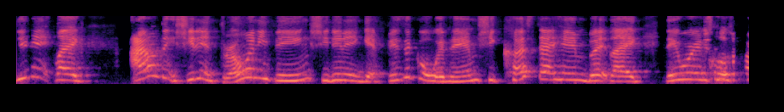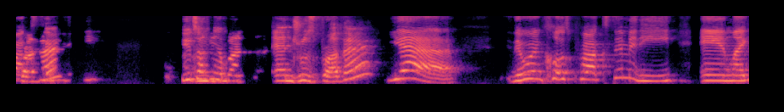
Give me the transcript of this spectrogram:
didn't like I don't think she didn't throw anything. She didn't get physical with him. She cussed at him, but like they were in She's close a brother? proximity. You're talking Mhm. about Andrew's brother? Yeah. They were in close proximity, and like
